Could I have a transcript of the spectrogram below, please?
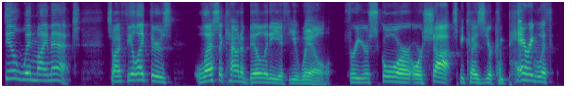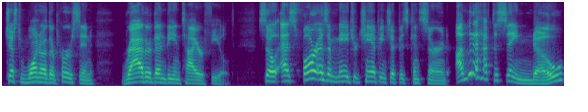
still win my match. So I feel like there's less accountability, if you will, for your score or shots because you're comparing with just one other person rather than the entire field. So, as far as a major championship is concerned, I'm going to have to say no,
